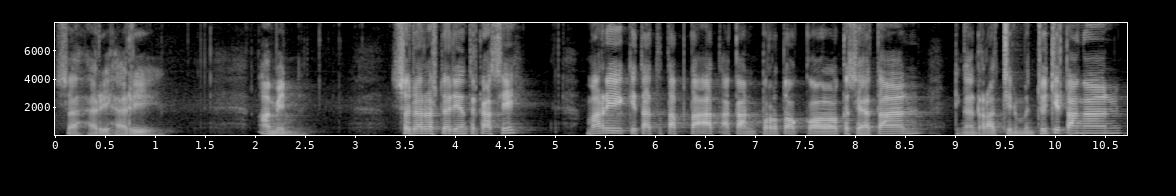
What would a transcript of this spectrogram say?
sehari-hari. Amin. Saudara-saudari yang terkasih, mari kita tetap taat akan protokol kesehatan dengan rajin mencuci tangan,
